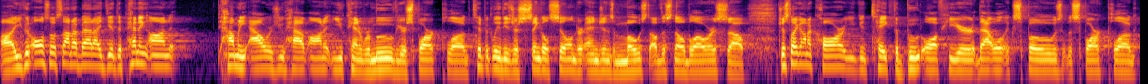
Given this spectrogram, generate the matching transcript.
Uh, you can also, it's not a bad idea, depending on how many hours you have on it, you can remove your spark plug. Typically, these are single cylinder engines, most of the snow blowers. So just like on a car, you can take the boot off here. That will expose the spark plug.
